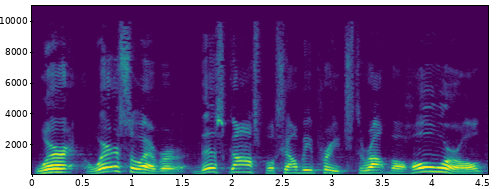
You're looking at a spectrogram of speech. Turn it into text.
where, wheresoever this gospel shall be preached throughout the whole world,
